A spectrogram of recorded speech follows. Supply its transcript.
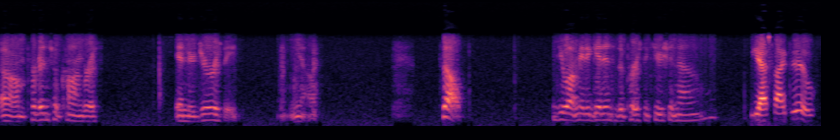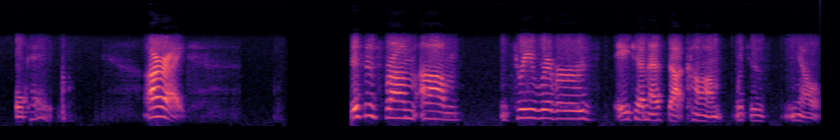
the um provincial congress in New Jersey. You know. So do you want me to get into the persecution now? Yes, I do. Okay. All right. This is from um, Three Rivers HMS.com, which is you know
